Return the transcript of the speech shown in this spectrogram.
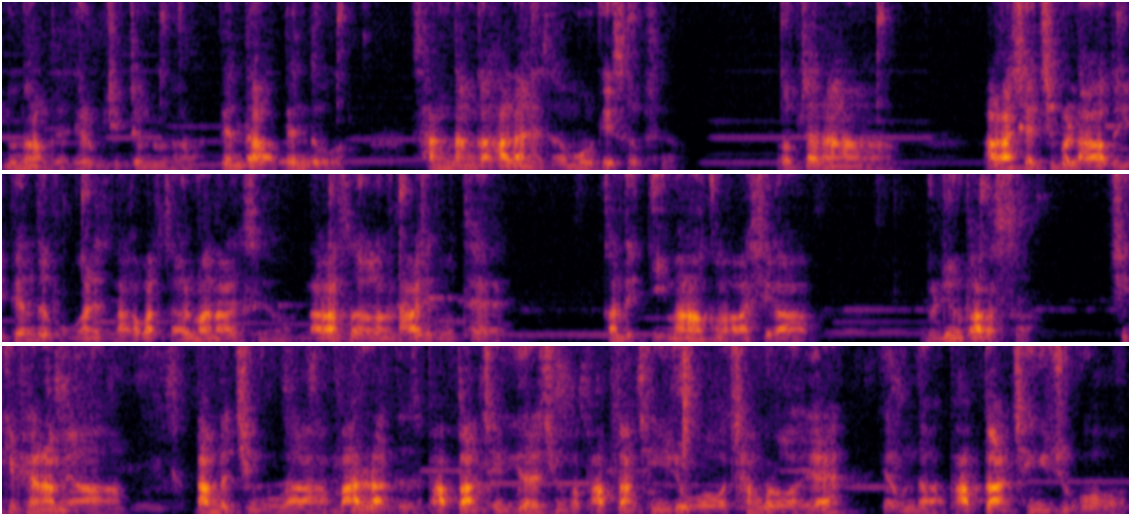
눈으로 한번 보세요. 여러분 직접 눈으로. 밴드, 밴드 상단과 하단에서 먹을 게 있어 없어요? 없잖아. 아가씨가 집을 나가도 이 밴드 공간에서 나가봤자 얼마나 나겠어요? 나가서 나가지도 못해. 근데 이만큼 아가씨가 눌림을 받았어. 쉽게 표현하면 남자친구가 말을 안 들어서 밥도 안 챙기, 여자친구가 밥도 안 챙겨주고 참고로 예 여러분들 밥도 안 챙겨주고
